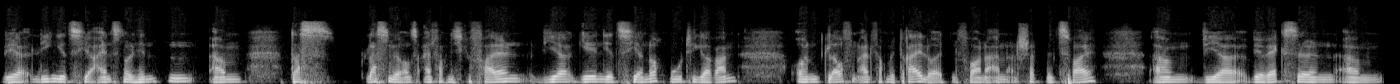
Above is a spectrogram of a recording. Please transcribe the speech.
wir liegen jetzt hier 1-0 hinten, ähm, das lassen wir uns einfach nicht gefallen. Wir gehen jetzt hier noch mutiger ran und laufen einfach mit drei Leuten vorne an, anstatt mit zwei. Ähm, wir, wir wechseln ähm,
